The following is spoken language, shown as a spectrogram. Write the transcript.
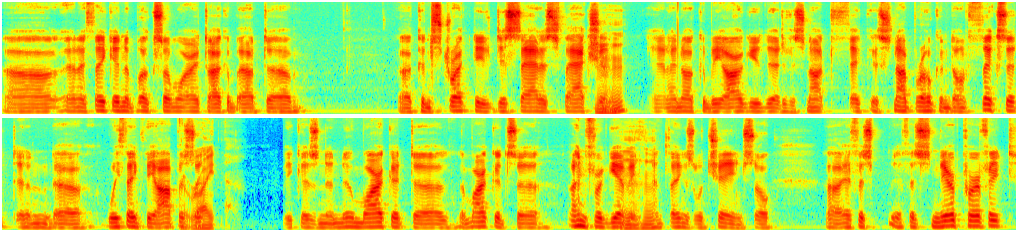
uh, and I think in the book somewhere I talk about uh, uh constructive dissatisfaction. Mm-hmm. And I know it could be argued that if it's not fi- it's not broken, don't fix it. And uh, we think the opposite, right? Because in the new market, uh, the market's unforgiving, Mhm. and things will change. So if it's if it's near perfect,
